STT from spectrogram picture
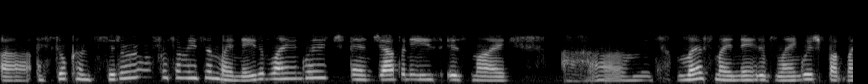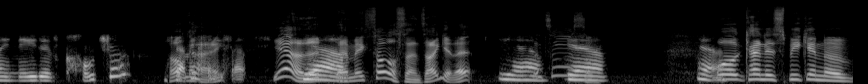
uh, I still consider for some reason my native language, and Japanese is my um, less my native language, but my native culture. If that makes Okay. any sense. Yeah, that, Yeah. that makes total sense. I get it. Yeah. That's awesome. Yeah. Yeah. Well, kind of speaking of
